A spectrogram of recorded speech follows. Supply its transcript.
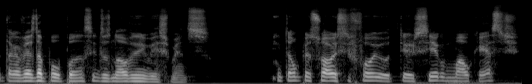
através da poupança e dos novos investimentos. Então, pessoal, esse foi o terceiro Malcast.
